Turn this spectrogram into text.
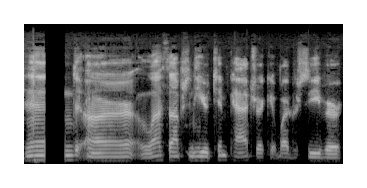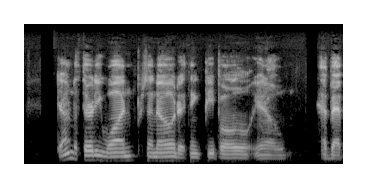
And our last option here, Tim Patrick at wide receiver, down to 31% owned. I think people, you know, had that,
